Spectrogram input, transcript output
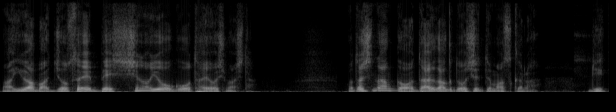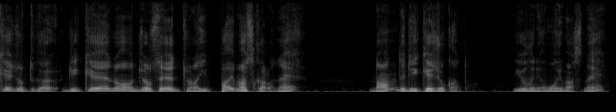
まあ、いわば女性別紙の用語を多用しました私なんかは大学で教えてますから理系女っていうか、理系の女性っていうのはいっぱいいますからね。なんで理系女かというふうに思いますね。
